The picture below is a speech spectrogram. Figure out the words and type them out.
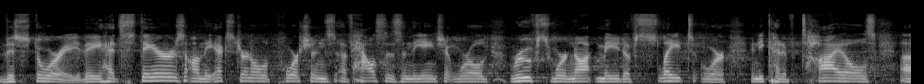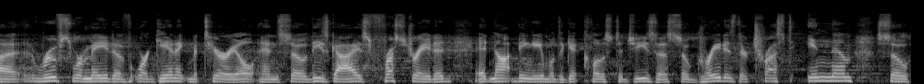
this story. They had stairs on the external portions of houses in the ancient world. Roofs were not made of slate or any kind of tiles. Uh, roofs were made of organic material. And so these guys, frustrated at not being able to get close to Jesus, so great is their trust in them, so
